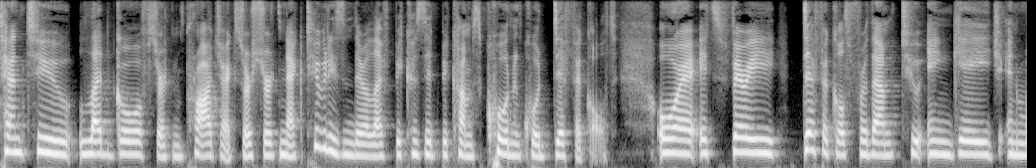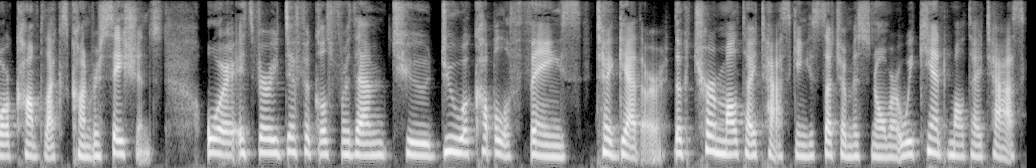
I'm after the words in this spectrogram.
tend to let go of certain projects or certain activities in their life because it becomes quote unquote difficult, or it's very difficult for them to engage in more complex conversations or it's very difficult for them to do a couple of things together. The term multitasking is such a misnomer. We can't multitask.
